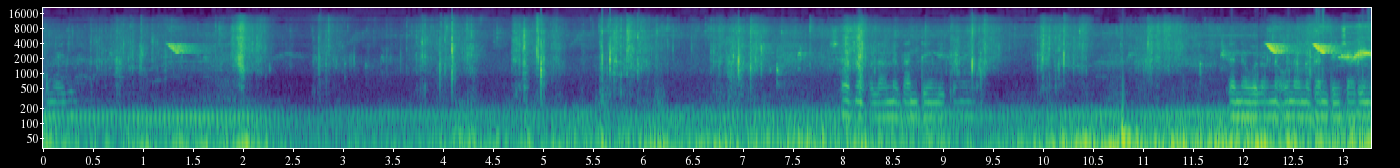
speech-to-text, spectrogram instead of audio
ako medyo Sana walang naganting dito ngayon. Sana walang naunang naganting sa atin.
